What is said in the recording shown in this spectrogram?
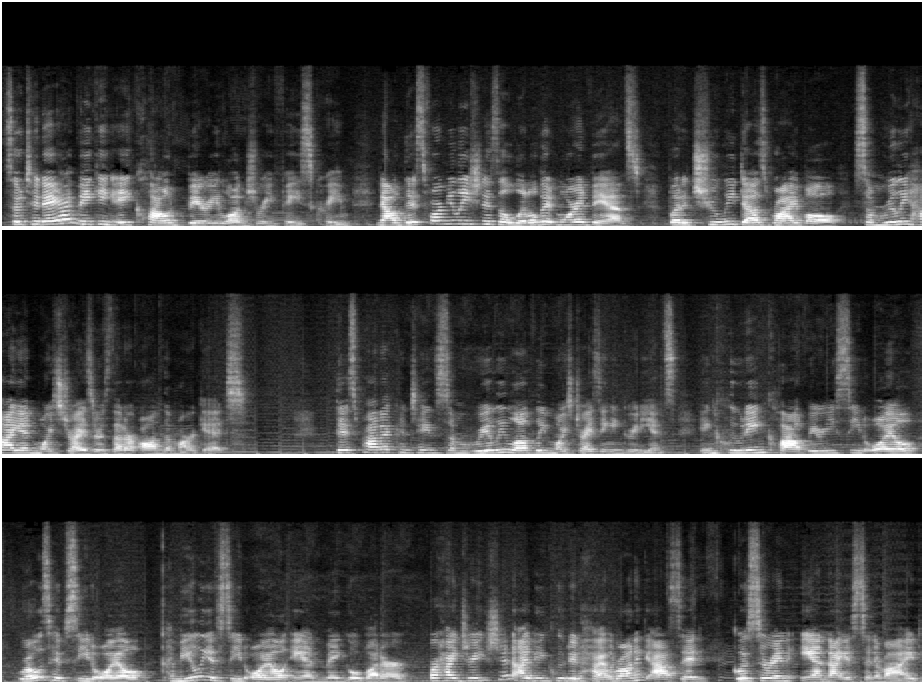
So today I'm making a Cloudberry Luxury Face Cream. Now this formulation is a little bit more advanced, but it truly does rival some really high-end moisturizers that are on the market. This product contains some really lovely moisturizing ingredients, including cloudberry seed oil, rosehip seed oil, camellia seed oil, and mango butter. For hydration, I've included hyaluronic acid, glycerin, and niacinamide.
